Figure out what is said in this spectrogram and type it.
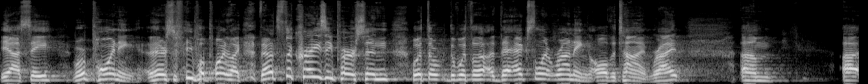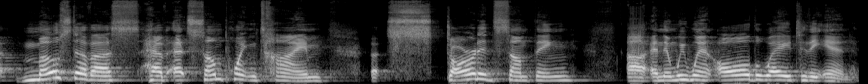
yeah. See, we're pointing. There's people pointing like that's the crazy person with the with the, the excellent running all the time, right? Um, uh, most of us have, at some point in time, uh, started something uh, and then we went all the way to the end.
